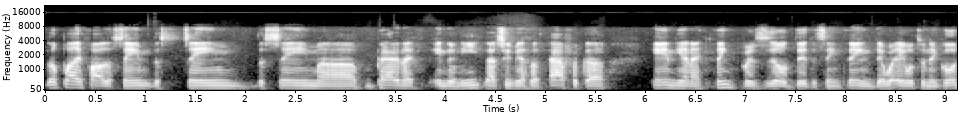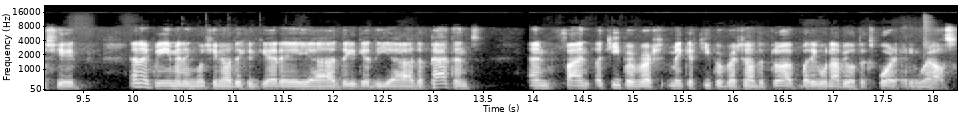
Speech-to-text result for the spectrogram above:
they'll probably follow the same the same the same uh, pattern that Indonesia, excuse me, South Africa India and I think Brazil did the same thing. They were able to negotiate an agreement in which you know they could get a uh, they could get the uh, the patent and find a cheaper version, make a cheaper version of the drug, but they would not be able to export it anywhere else.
